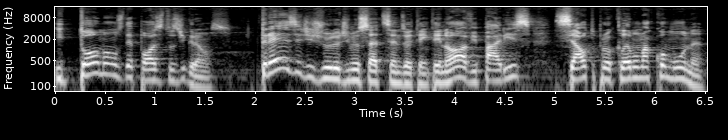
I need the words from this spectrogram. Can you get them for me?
e tomam os depósitos de grãos. 13 de julho de 1789, Paris se autoproclama uma comuna.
